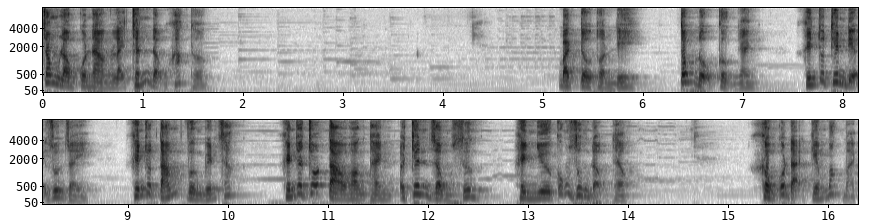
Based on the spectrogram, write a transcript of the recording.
Trong lòng của nàng lại chấn động khác thường. Bạch Tiểu Thuần đi, Tốc độ cực nhanh, Khiến cho thiên địa run dày Khiến cho tám vương biến sắc, Khiến cho chỗ tàu hoàng thành ở trên dòng xương Hình như cũng rung động theo. Không có đại kiếm mắc bạch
